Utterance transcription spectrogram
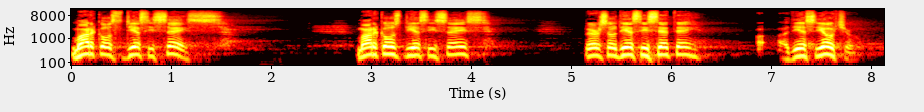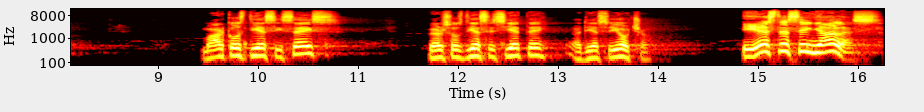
Marcos 16. Marcos 16, verso 17 a 18. Marcos 16, versos 17 a 18. Y estas señales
